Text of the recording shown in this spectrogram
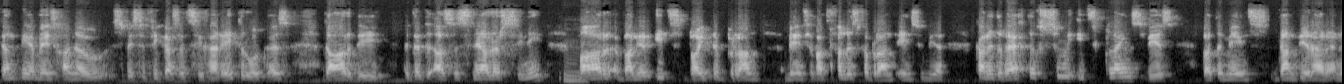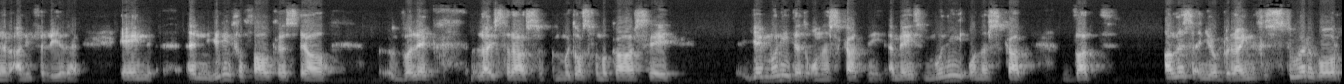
Dink nie 'n mens gaan nou spesifiek as dit sigaretrook is, daardie dit as 'n sneller sien nie, hmm. maar wanneer iets buite brand, mense wat vullis verbrand en so meer, kan dit regtig so iets kleins wees wat 'n mens dan weer herinner aan die verlede. En in hierdie geval Christel wil ek luisteraars moet ons vir mekaar sê jy moenie dit onderskat nie. 'n Mens moenie onderskat wat alles in jou brein gestoor word,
